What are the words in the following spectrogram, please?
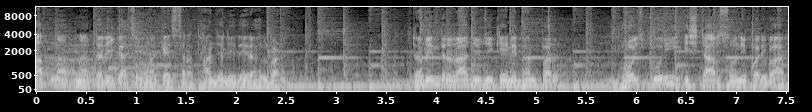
अपना अपना तरीका से वहाँ के श्रद्धांजलि दे रहा बने रविंद्र राजू जी के निधन पर भोजपुरी स्टार सोनी परिवार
